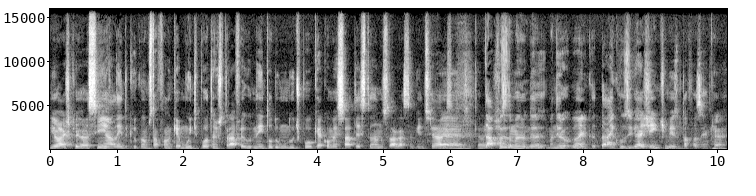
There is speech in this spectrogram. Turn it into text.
Eu acho que, assim, além do que o Campos está falando, que é muito importante o tráfego, nem todo mundo, tipo, quer começar testando, sei lá, gastando 500 reais. É, exatamente. Dá para fazer da maneira orgânica? Dá, inclusive a gente mesmo está fazendo. É.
